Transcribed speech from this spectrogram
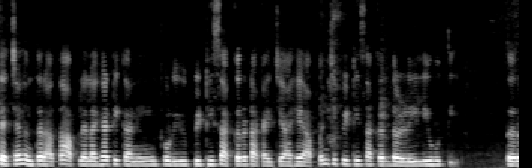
त्याच्यानंतर आता आपल्याला ह्या ठिकाणी थोडी पिठी साखर टाकायची आहे. आपण जी पिठी साखर दळलेली होती तर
